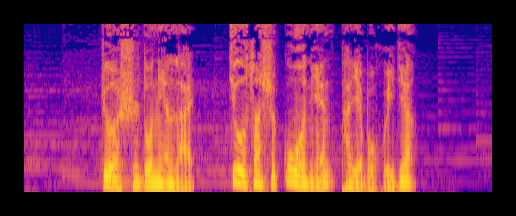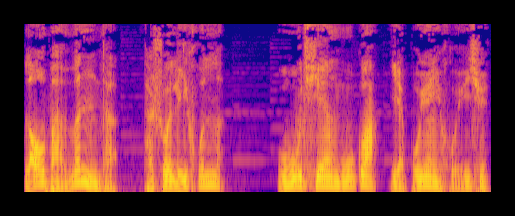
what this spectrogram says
这十多年来，就算是过年，他也不回家。老板问他，他说离婚了，无牵无挂，也不愿意回去。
